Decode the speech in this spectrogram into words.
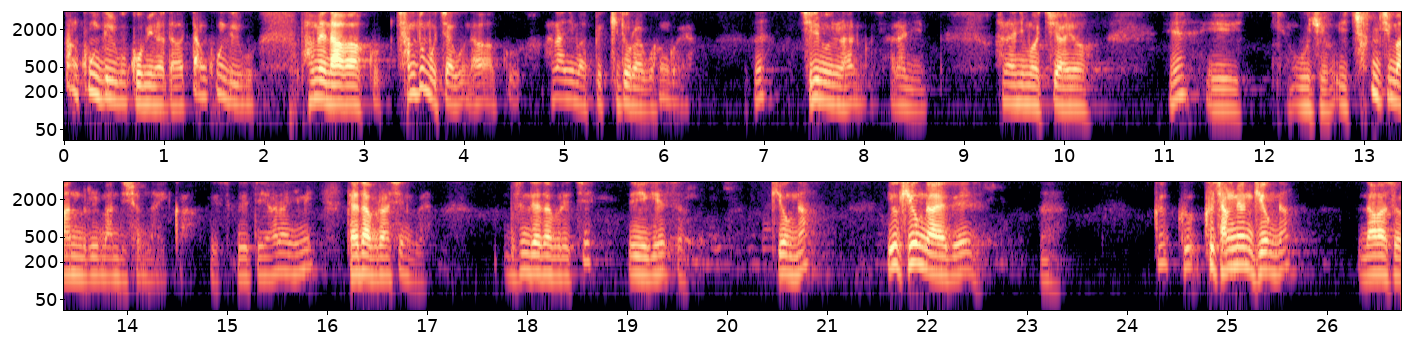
땅콩 들고 고민하다가 땅콩 들고 밤에 나가갖고 잠도 못 자고 나가갖고 하나님 앞에 기도라고 한 거야. 어? 질문을 하는 거지. 하나님, 하나님 어찌하여 예? 이 우주, 이 천지 만물을 만드셨나이까. 그랬더니 하나님이 대답을 하시는 거야. 무슨 대답을 했지? 내 얘기했어. 기억나? 이거 기억나야 돼. 그, 그, 그 장면 기억나? 나가서,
